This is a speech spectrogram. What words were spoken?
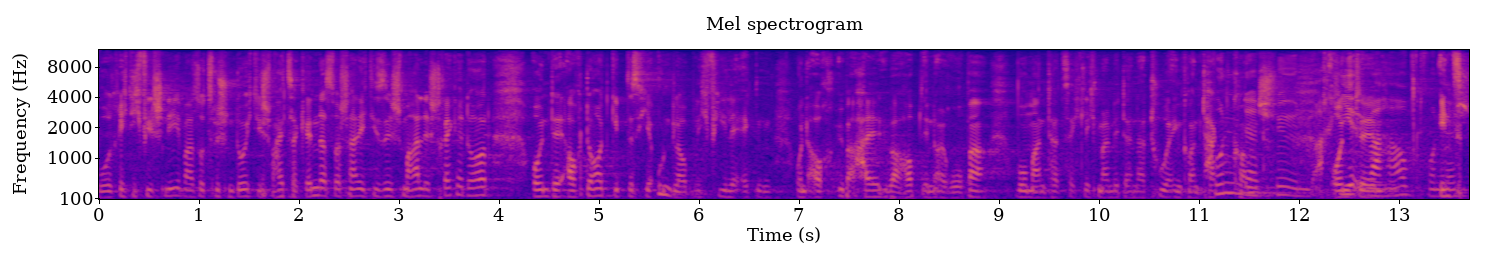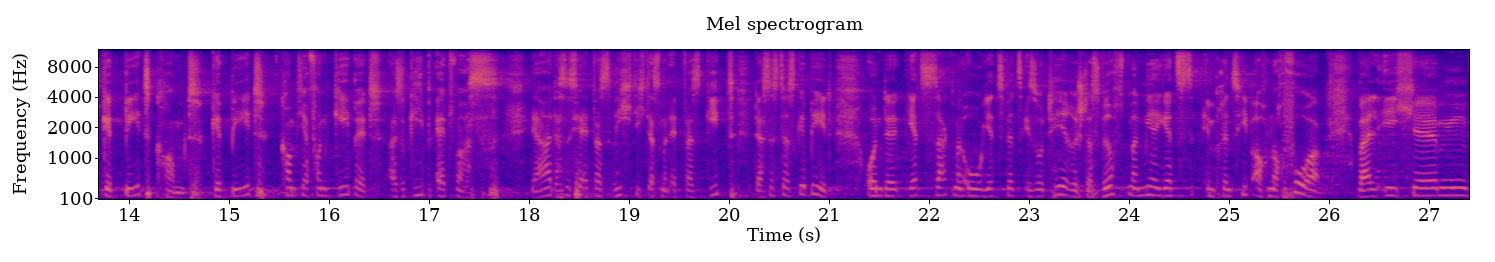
wo richtig viel Schnee war, so zwischendurch. Die Schweizer kennen das wahrscheinlich, diese schmale Strecke dort. Und äh, auch dort gibt es hier unglaublich viele Ecken und auch überall überhaupt in Europa, wo man tatsächlich mal mit der Natur in Kontakt wunderschön. kommt. Wunderschön. Ach, und hier äh, überhaupt wunderschön. ins Gebet kommt. Gebet kommt ja von Gebet, also gib etwas. Ja, das ist ja etwas wichtig, dass man etwas gibt. Das ist das Gebet. Und äh, jetzt sagt man, oh, jetzt wird es esoterisch. Das wirft man mir jetzt im Prinzip auch noch vor, weil ich ähm,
